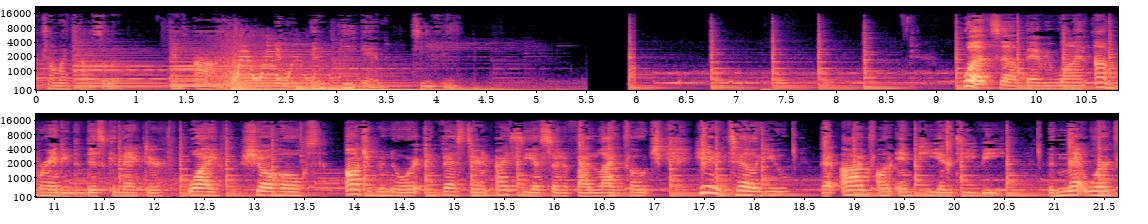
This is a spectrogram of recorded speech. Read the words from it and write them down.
Trauma counselor, and I am NPN TV. What's up, everyone? I'm Brandy the Disconnector, wife, show host, entrepreneur, investor, and ICS certified life coach, here to tell you that I'm on NPN TV, the network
